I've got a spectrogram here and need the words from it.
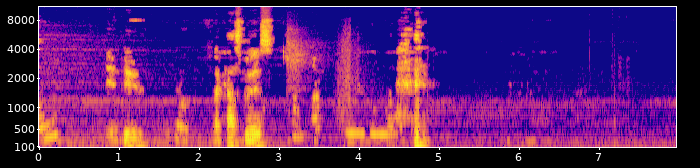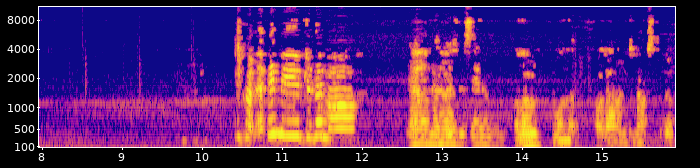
Oh, Yeah, do. Like Casper is. God, have they moved them all? Um, no, those were saying. Although the one that down is now stood up.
